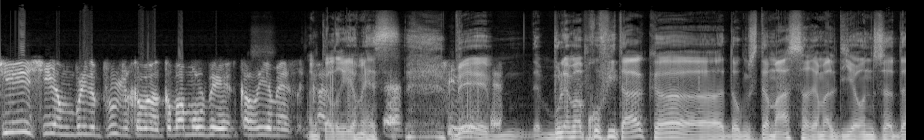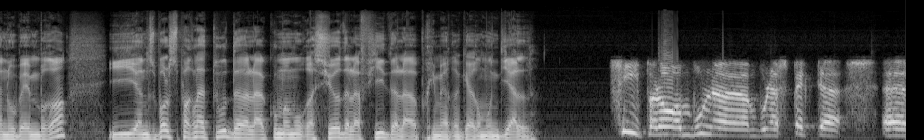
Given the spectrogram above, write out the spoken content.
Sí, sí, amb un bri de pluja que va, que va molt bé, en caldria més. En encara. caldria més. Eh, sí. Bé, volem aprofitar que doncs, demà serem el dia 11 de novembre i ens vols parlar tu de la commemoració de la fi de la Primera Guerra Mundial. Sí, però amb, una, amb un aspecte eh,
